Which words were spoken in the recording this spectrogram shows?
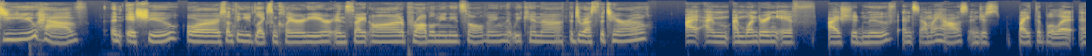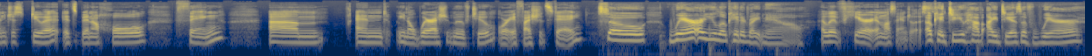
Do you have an issue or something you'd like some clarity or insight on, a problem you need solving that we can uh, address the tarot? I, I'm I'm wondering if I should move and sell my house and just bite the bullet and just do it. It's been a whole thing. Um, and you know where I should move to or if I should stay. So, where are you located right now? I live here in Los Angeles. Okay, do you have ideas of where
